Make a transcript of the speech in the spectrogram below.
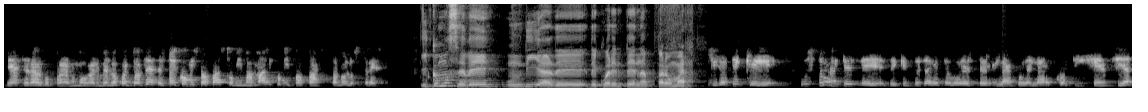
de hacer algo para no moverme loco. Entonces estoy con mis papás, con mi mamá y con mi papá, estamos los tres. ¿Y cómo se ve un día de, de cuarentena para Omar? Fíjate que justo antes de, que empezara todo este relajo de la contingencia,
